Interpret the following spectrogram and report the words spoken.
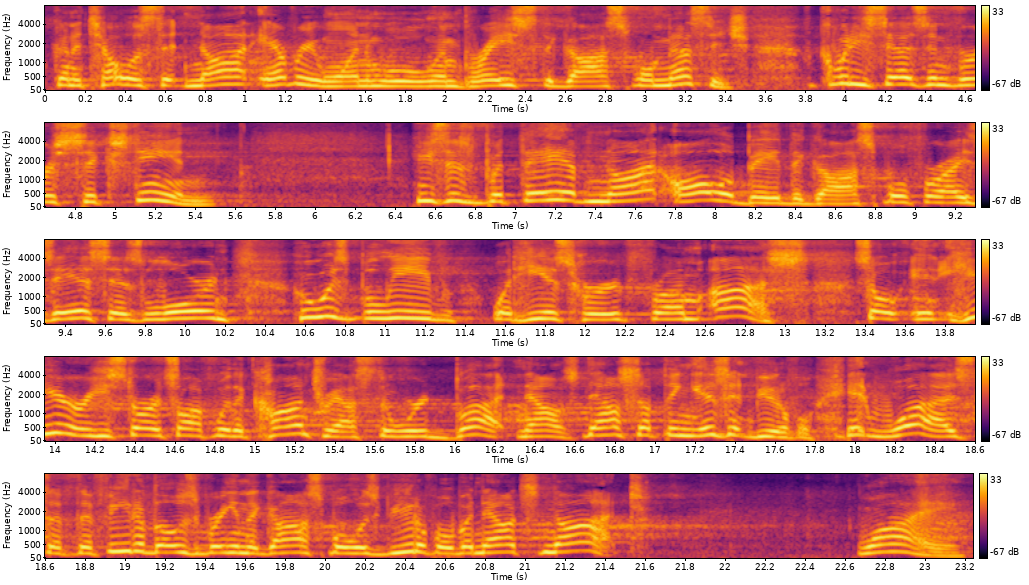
going to tell us that not everyone will embrace the gospel message. Look what he says in verse 16. He says, But they have not all obeyed the gospel, for Isaiah says, Lord, who has believed what he has heard from us? So in, here he starts off with a contrast, the word but. Now, now something isn't beautiful. It was, the, the feet of those bringing the gospel was beautiful, but now it's not. Why?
